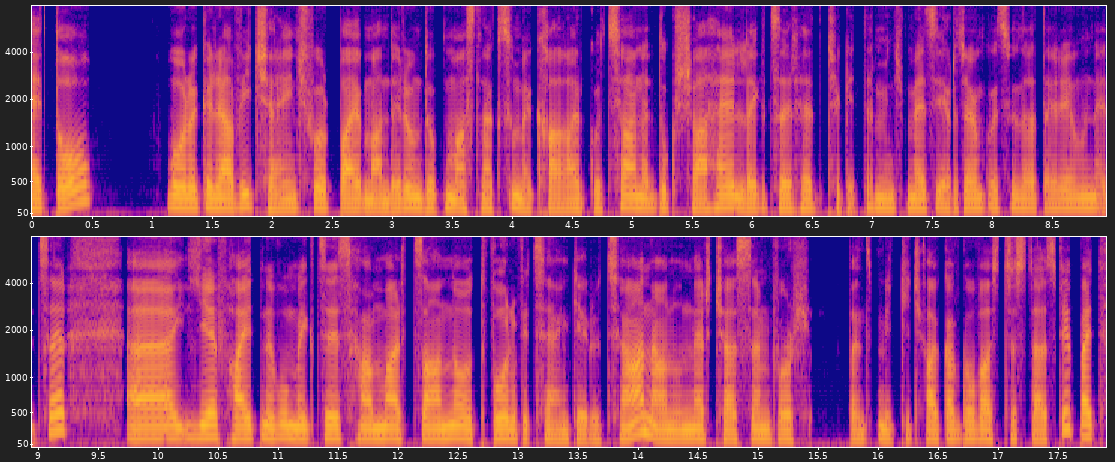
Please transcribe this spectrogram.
հետո որը գրավիչ է ինչ որ պայմաններում դուք մասնակցում եք խաղարկությանը, դուք շահել եք ձեր հետ, չգիտեմ, ինչ մեծ երջանկություն է տեղի ունեցել, եւ հայտնվում եք ձեզ համար ծանոթ որևիցե անկերության, անուններ չասեմ, որ տենց մի քիչ հակագովաց չստացվի, բայց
